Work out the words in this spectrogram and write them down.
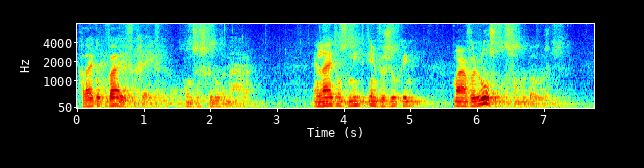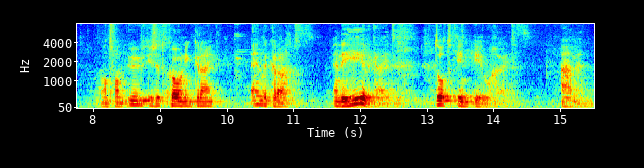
gelijk ook wij vergeven onze schuldenaren. En leid ons niet in verzoeking, maar verlos ons van de boze. Want van u is het koninkrijk en de kracht en de heerlijkheid tot in eeuwigheid. Amen.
